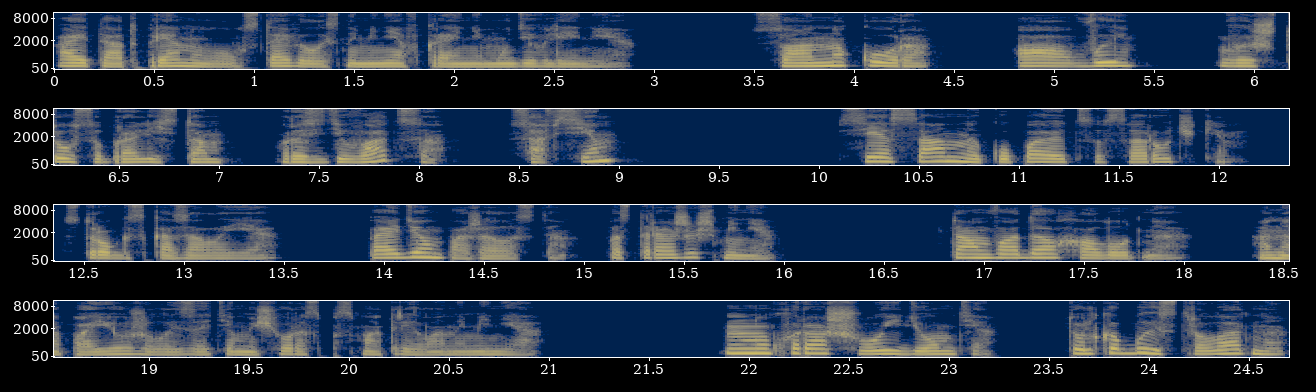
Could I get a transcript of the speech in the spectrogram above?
Айта отпрянула, уставилась на меня в крайнем удивлении. «Санна Кора, а вы... Вы что, собрались там раздеваться? Совсем?» «Все Санны купаются в сорочке», — строго сказала я. Пойдем, пожалуйста, посторожишь меня». «Там вода холодная». Она поежилась, затем еще раз посмотрела на меня. «Ну хорошо, идемте. Только быстро, ладно?»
